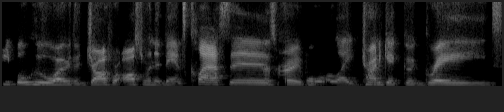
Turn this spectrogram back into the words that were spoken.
people who are the jobs were also in advanced classes, That's right. or like trying to get good grades.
